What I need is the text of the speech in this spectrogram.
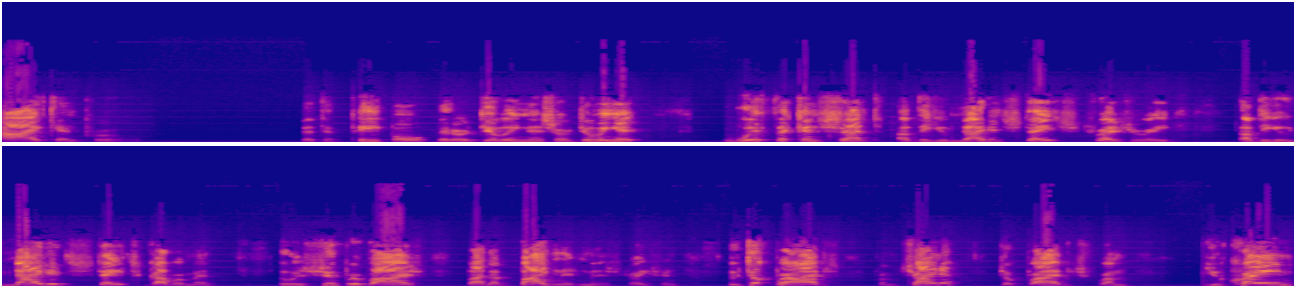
I can prove that the people that are doing this are doing it with the consent of the United States Treasury, of the United States government, who is supervised by the Biden administration, who took bribes from China, took bribes from Ukraine,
